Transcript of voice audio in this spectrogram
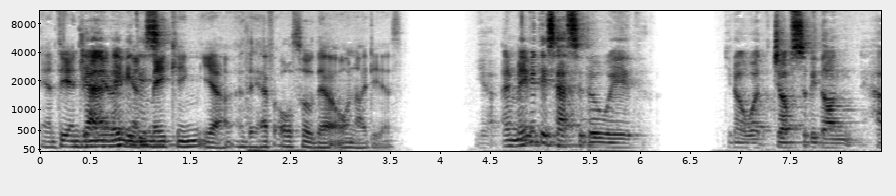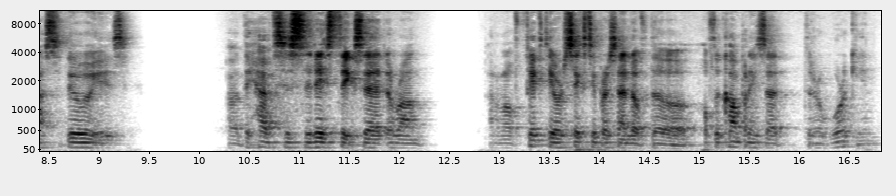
and the engineering yeah, and making, yeah, they have also their own ideas. Yeah, and maybe this has to do with, you know, what jobs to be done has to do is uh, they have statistics that around I don't know, 50 or 60% of the, of the companies that, are working,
